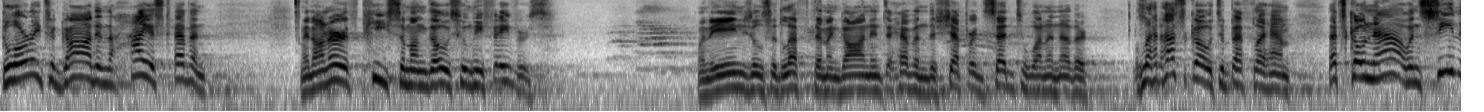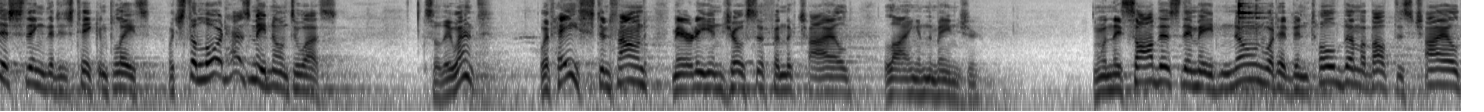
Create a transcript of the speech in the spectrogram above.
Glory to God in the highest heaven, and on earth peace among those whom he favors. When the angels had left them and gone into heaven, the shepherds said to one another, Let us go to Bethlehem Let's go now and see this thing that has taken place, which the Lord has made known to us. So they went with haste and found Mary and Joseph and the child lying in the manger. And when they saw this, they made known what had been told them about this child,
